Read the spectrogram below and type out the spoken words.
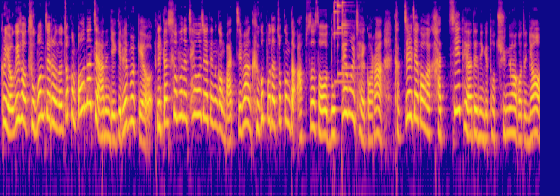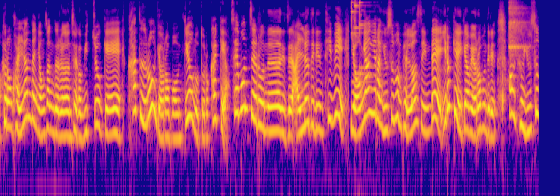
그리고 여기서 두 번째로는 조금 뻔하지 않은 얘기를 해볼게요. 일단 수분을 채워줘야 되는 건 맞지만 그것보다 조금 더 앞서서 노폐물 제거랑 각질 제거가 같이 돼야 되는 게 더 중요하거든요. 그런 관련된 영상들은 제가 위쪽에 카드로 여러 번 띄워놓도록 할게요. 세 번째로는 이제 알려드리는 팁이 영양이랑 유수분 밸런스인데 이렇게 얘기하면 여러분들이 아 그 유수분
